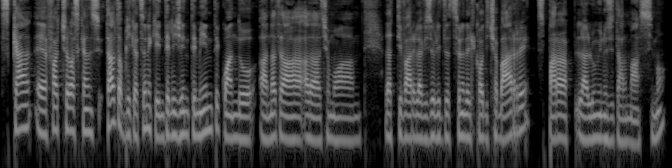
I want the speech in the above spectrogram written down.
scan- eh, faccio la scansione. Tra l'altro, applicazione che intelligentemente, quando andate a, a- diciamo, a- ad attivare la visualizzazione del codice a barre, spara la, la luminosità al massimo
